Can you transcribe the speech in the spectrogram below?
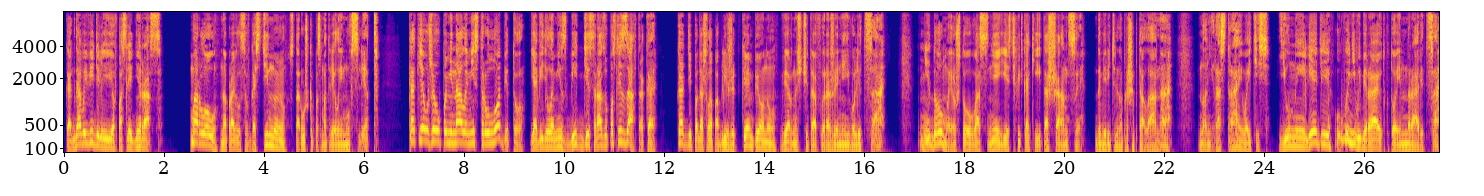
«Когда вы видели ее в последний раз?» Марлоу направился в гостиную, старушка посмотрела ему вслед. «Как я уже упоминала мистеру Лоббиту, я видела мисс Бидди сразу после завтрака». Кадди подошла поближе к Кэмпиону, верно считав выражение его лица. «Не думаю, что у вас с ней есть хоть какие-то шансы», — доверительно прошептала она. «Но не расстраивайтесь. Юные леди, увы, не выбирают, кто им нравится».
